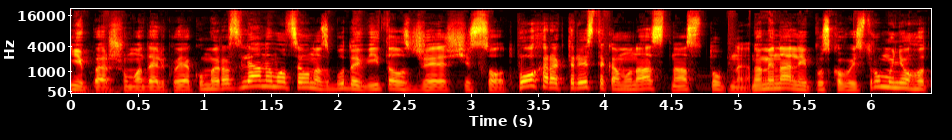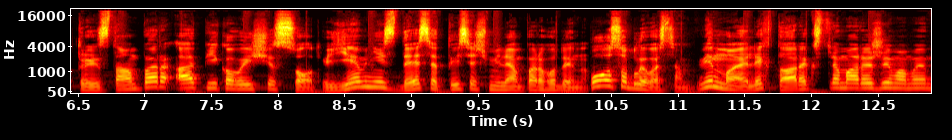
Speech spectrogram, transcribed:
І першу модельку, яку ми розглянемо, це у нас буде Vitals GS600. По характеристикам у нас наступне: номінальний пусковий струм у нього 300 А, а піковий 600. Ємність 10 тисяч мАч. По особливостям він має ліхтарик з трьома режимами,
